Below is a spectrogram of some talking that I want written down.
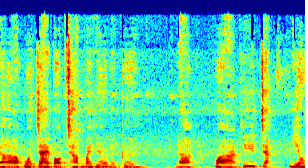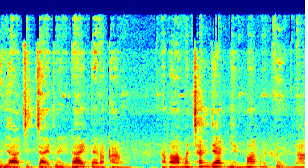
นะคะ หัวใจบอบช้ำมาเยอะเหลือเกินนะกว่าที่จะเยียวยาจิตใจตัวเองได้แต่ละครั้งนะคะ มันช่างยากเย็นมากเหลือเกินนะ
